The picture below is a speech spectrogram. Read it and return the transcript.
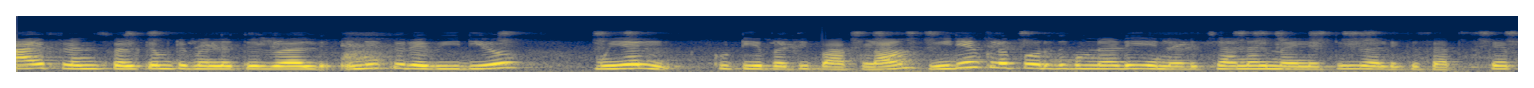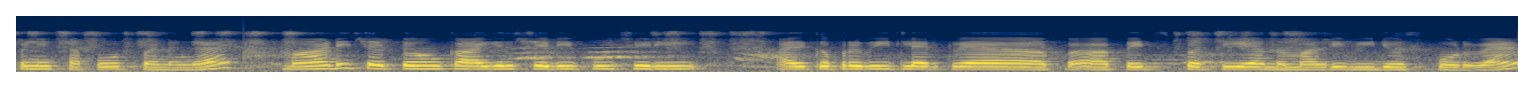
ஹாய் ஃப்ரெண்ட்ஸ் வெல்கம் டு மெல்லத்தில் வேர்ல்டு இன்னைக்கு ஒரு வீடியோ முயல் குட்டியை பற்றி பார்க்கலாம். வீடியோக்குள்ளே போகிறதுக்கு முன்னாடி என்னோட சேனல் மெல்லத்தில் வேர்ல்டுக்கு சப்ஸ்கிரைப் பண்ணி சப்போர்ட் பண்ணுங்கள் மாடி தட்டம் காய்கறி செடி பூச்செடி அதுக்கப்புறம் வீட்டில் இருக்கிற பெட்ஸ் பற்றி அந்த மாதிரி வீடியோஸ் போடுவேன்.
